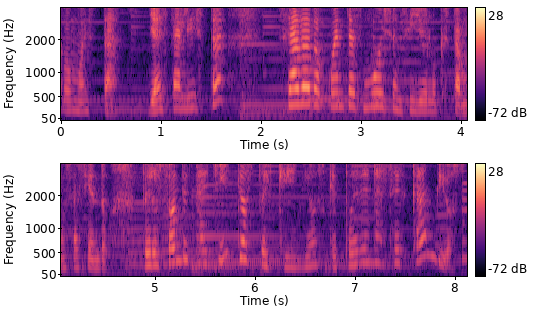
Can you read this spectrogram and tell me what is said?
cómo está. ¿Ya está lista? Se ha dado cuenta, es muy sencillo lo que estamos haciendo, pero son detallitos pequeños que pueden hacer cambios.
